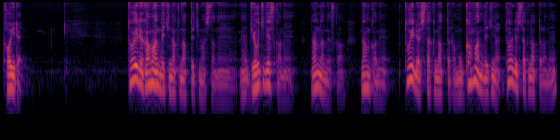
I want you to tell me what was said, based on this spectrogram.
トイレ。トイレ我慢できなくなってきましたね。ね病気ですかね？何なんですか？なんかねトイレしたくなったらもう我慢できない。トイレしたくなったらね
